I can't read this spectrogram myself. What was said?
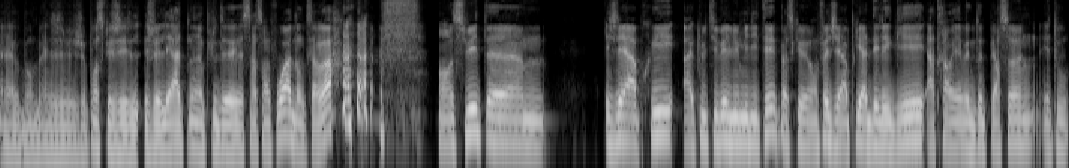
Mm. Euh, bon ben, je, je pense que je l'ai atteint plus de 500 fois, donc ça va. Ensuite, euh, j'ai appris à cultiver l'humilité parce que en fait j'ai appris à déléguer, à travailler avec d'autres personnes et tout.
